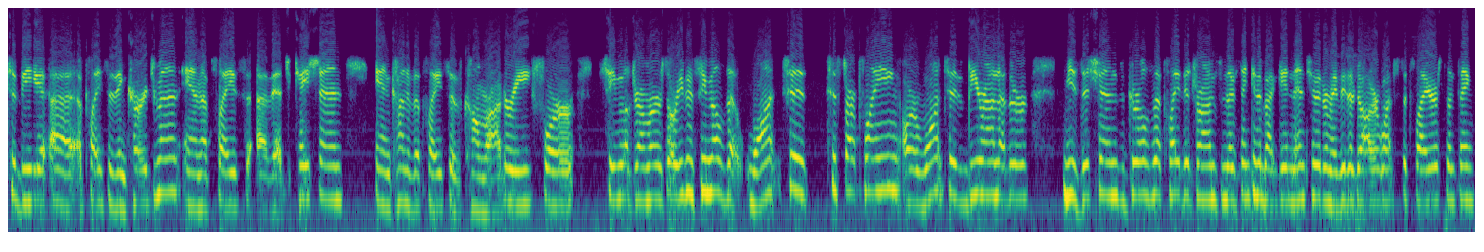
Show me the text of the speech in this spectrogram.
to be a, a place of encouragement and a place of education and kind of a place of camaraderie for female drummers or even females that want to to start playing or want to be around other musicians, girls that play the drums and they're thinking about getting into it or maybe their daughter wants to play or something.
